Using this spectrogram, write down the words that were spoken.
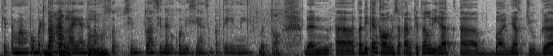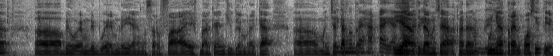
kita mampu bertahan Betul. lah ya dalam su- situasi dan kondisi yang seperti ini. Betul. Dan eh, tadi kan kalau misalkan kita lihat eh, banyak juga eh, BUMD BUMD yang survive bahkan juga mereka eh, mencetak Tidak mem-PHK ya, Iya, tadi. tidak mem-PHK dan Alhamdulillah. punya tren positif.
